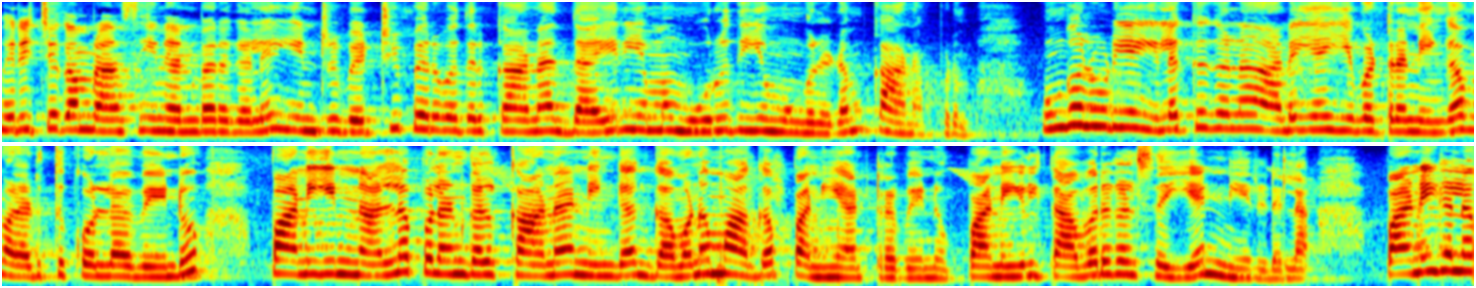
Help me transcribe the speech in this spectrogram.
விருச்சகம் ராசி நண்பர்களே இன்று வெற்றி பெறுவதற்கான தைரியமும் உறுதியும் உங்களிடம் காணப்படும். உங்களுடைய இலக்குகளை அடைய இவற்றை நீங்கள் வளர்த்து கொள்ள வேண்டும். பணியின் நல்ல பலன்கள் காண நீங்கள் கவனமாக பணியாற்ற வேண்டும். பணியில் தவறுகள் செய்ய நேரிடலாம். பணிகளை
